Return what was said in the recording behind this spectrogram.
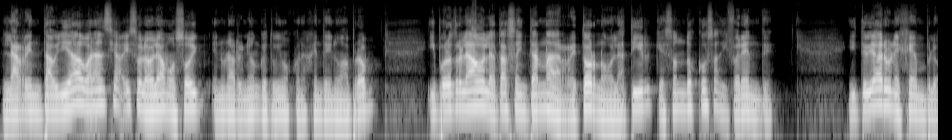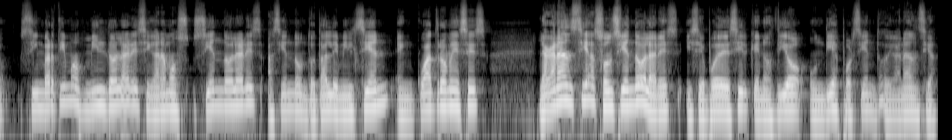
La rentabilidad o ganancia, eso lo hablamos hoy en una reunión que tuvimos con la gente de NudaProp. Y por otro lado la tasa interna de retorno o la TIR, que son dos cosas diferentes. Y te voy a dar un ejemplo. Si invertimos mil dólares y ganamos 100 dólares haciendo un total de 1100 en cuatro meses, la ganancia son 100 dólares y se puede decir que nos dio un 10% de ganancia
